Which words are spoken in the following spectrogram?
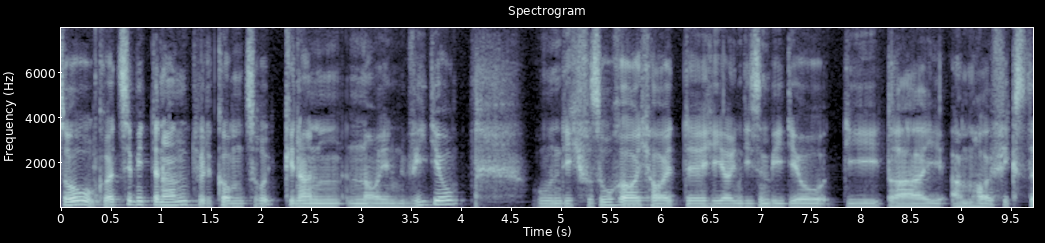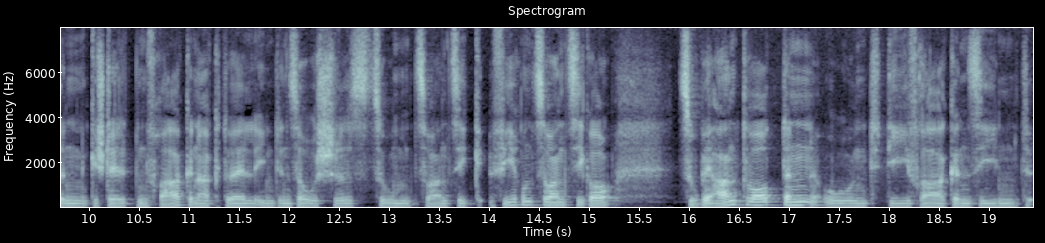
So, grüezi miteinander, willkommen zurück in einem neuen Video. Und ich versuche euch heute hier in diesem Video die drei am häufigsten gestellten Fragen aktuell in den Socials zum 2024er zu beantworten. Und die Fragen sind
